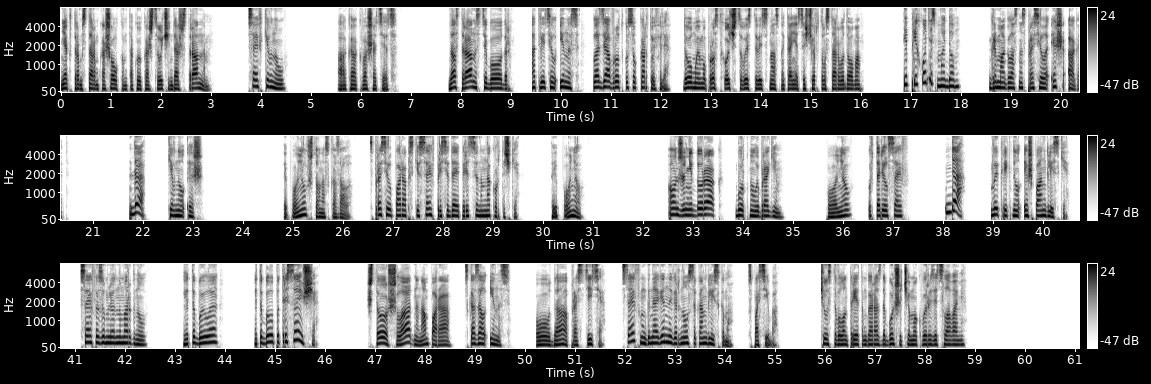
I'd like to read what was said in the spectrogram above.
некоторым старым кошелкам такое кажется очень даже странным». Сайф кивнул. «А как ваш отец?» «До странности бодр», — ответил Инес, кладя в рот кусок картофеля. Думаю, ему просто хочется выставить нас, наконец, из чертова старого дома». «Ты приходишь в мой дом?» Громогласно спросила Эша Агат. «Да», — кивнул Эш. «Ты понял, что она сказала?» Спросил по-арабски Сайф, приседая перед сыном на корточке. «Ты понял?» «Он же не дурак», — буркнул Ибрагим. «Понял?» — повторил Сайф. «Да!» — выкрикнул Эш по-английски. Сайф изумленно моргнул. «Это было... это было потрясающе!» «Что ж, ладно, нам пора», — сказал Инес. «О, да, простите». Сайф мгновенно вернулся к английскому. «Спасибо». Чувствовал он при этом гораздо больше, чем мог выразить словами.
